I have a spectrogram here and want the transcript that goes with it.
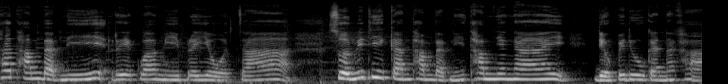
ถ้าทำแบบนี้เรียกว่ามีประโยชน์จ้า ส่วนวิธีการทำแบบนี้ทำยังไง เดี๋ยวไปดูกันนะคะ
